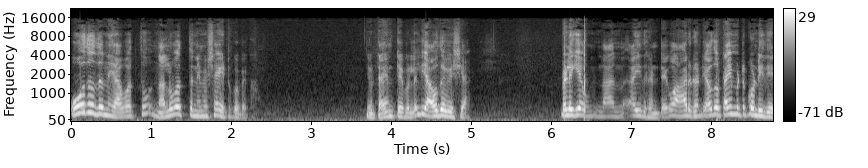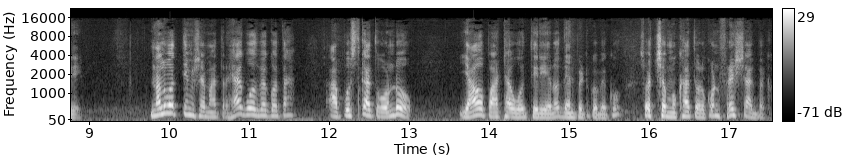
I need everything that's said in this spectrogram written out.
ಓದೋದನ್ನು ಯಾವತ್ತು ನಲವತ್ತು ನಿಮಿಷ ಇಟ್ಕೋಬೇಕು. ನೀವು ಟೈಮ್ ಟೇಬಲಲ್ಲಿ ಯಾವುದೋ ವಿಷಯ. ಬೆಳಿಗ್ಗೆ ನಾನು ಐದು ಗಂಟೆಗೋ, ಆರು ಗಂಟೆ ಯಾವುದೋ ಟೈಮ್ ಇಟ್ಕೊಂಡಿದ್ದೀರಿ. ನಲ್ವತ್ತು ನಿಮಿಷ ಮಾತ್ರ ಹೇಗೆ ಓದಬೇಕು ಗೊತ್ತಾ? ಆ ಪುಸ್ತಕ ತೊಗೊಂಡು ಯಾವ ಪಾಠ ಓದ್ತೀರಿ ಅನ್ನೋದು ನೆನಪಿಟ್ಕೋಬೇಕು. ಸ್ವಚ್ಛ ಮುಖ ತೊಳ್ಕೊಂಡು ಫ್ರೆಶ್ ಆಗಬೇಕು.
